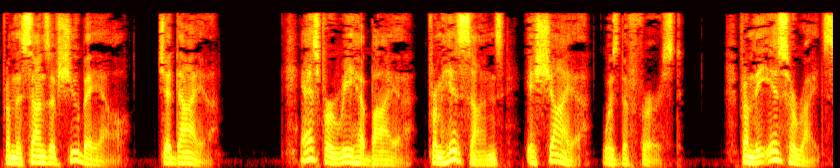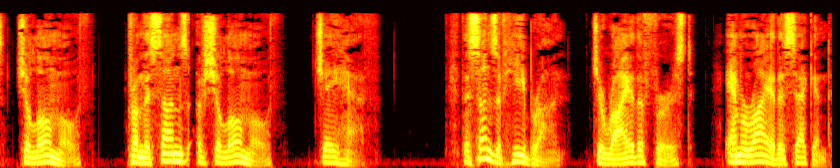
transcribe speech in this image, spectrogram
From the sons of shubael jedaiah as for rehabiah from his sons isshiah was the first. From the izharites shelomoth from the sons of shelomoth jahath. The sons of hebron jeriah the first amariah the second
